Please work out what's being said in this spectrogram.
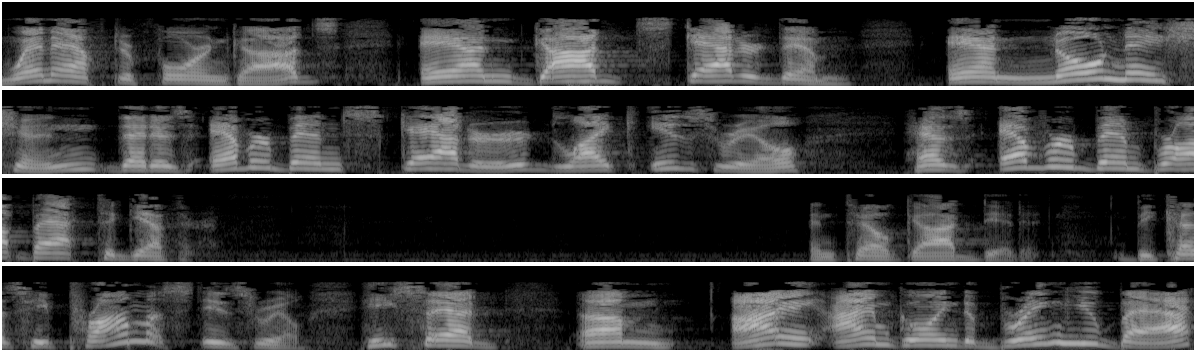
went after foreign gods, and God scattered them. And no nation that has ever been scattered like Israel has ever been brought back together until God did it because he promised Israel. He said, um, I, I'm going to bring you back.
